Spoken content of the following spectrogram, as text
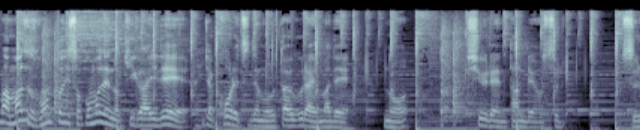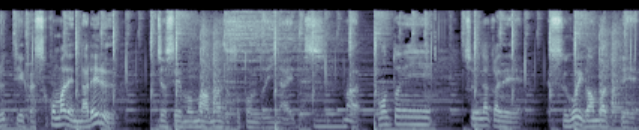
まあまず本当にそこまでの気概で、はい。じゃあ後列でも歌うぐらいまでの修練鍛錬をするするっていうかそこまでなれる女性もまあまずほとんどいないです。し、まあ本当にそういう中ですごい頑張って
